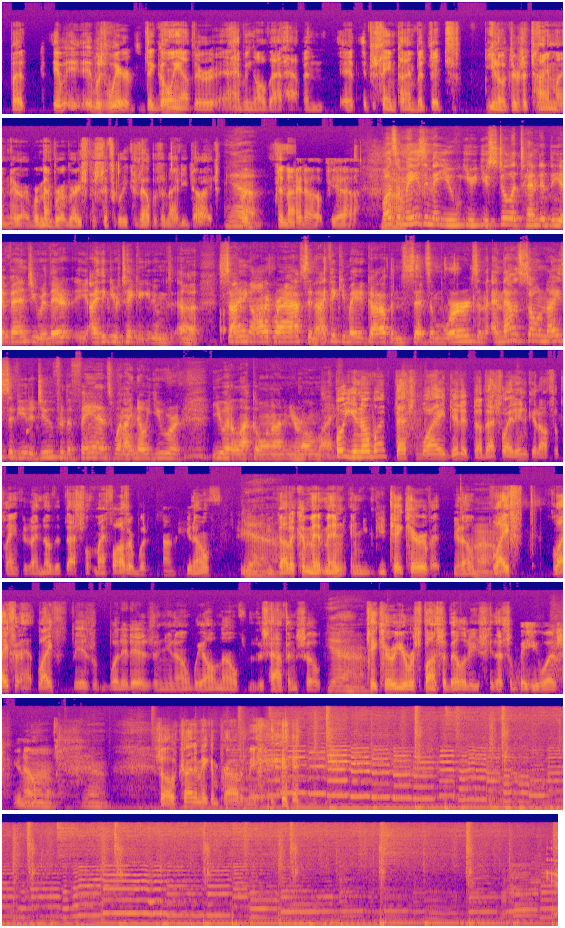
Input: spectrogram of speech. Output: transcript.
but it, it was weird. They going out there and having all that happen at, at the same time. But it's you know there's a timeline there. I remember it very specifically because that was the night he died. Yeah. The night of. Yeah. Well, it's amazing that you, you you still attended the event. You were there. I think you were taking you doing uh, signing autographs, and I think you may have got up and said some words, and, and that was so nice of you to do for the fans. When I know you were you had a lot going on in your own life. Well, you know what? That's why I did it, though. That's why I didn't get off the plane because I know that that's what my father would have done. You know, you, Yeah. you got a commitment and you, you take care of it. You know, Wow. life, life, life is what it is, and you know we all know this happens. So Yeah. take care of your responsibilities. That's the way he was. You know. Wow. Yeah. So I was trying to make him proud of me.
